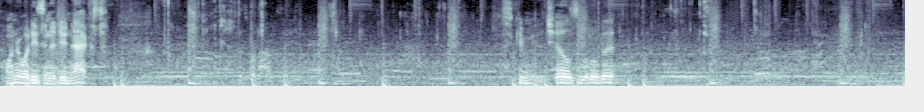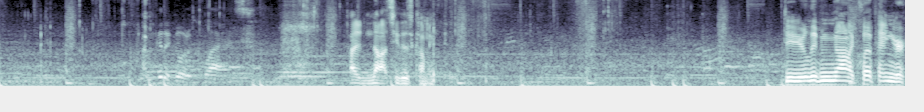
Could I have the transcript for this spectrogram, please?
I wonder what he's gonna do next. That's what I'm saying, man. Just give me the chills a little bit. I'm gonna go to class. I did not see this coming. Dude, you're leaving me on a cliffhanger.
